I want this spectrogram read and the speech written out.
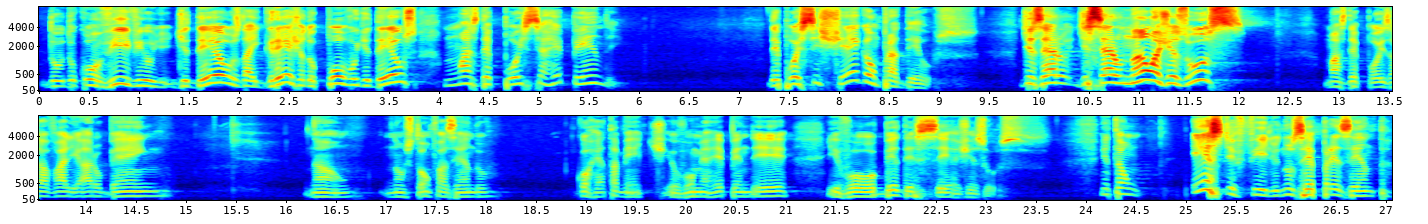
do, do convívio de Deus, da igreja, do povo de Deus, mas depois se arrependem. Depois se chegam para Deus. Disseram, disseram não a Jesus, mas depois avaliar o bem. Não, não estão fazendo corretamente. Eu vou me arrepender e vou obedecer a Jesus. Então, este filho nos representa.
